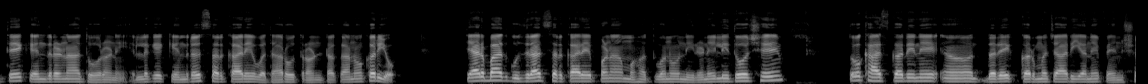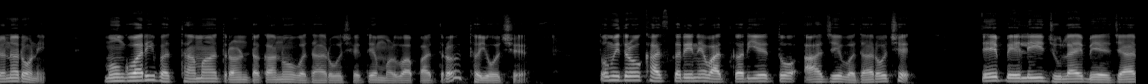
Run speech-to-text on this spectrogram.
તે કેન્દ્રના ધોરણે, એટલે કે કેન્દ્ર સરકારે વધારો ત્રણ ટકાનો કર્યો. ત્યારબાદ ગુજરાત સરકારે પણ આ મહત્વનો નિર્ણય લીધો છે. તો ખાસ કરીને દરેક કર્મચારી અને પેન્શનરોને મોંઘવારી ભથ્થામાં ત્રણ ટકાનો વધારો છે તે મળવાપાત્ર થયો છે. તો મિત્રો, ખાસ કરીને વાત કરીએ તો આ જે વધારો છે તે પહેલી જુલાઈ બે હજાર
